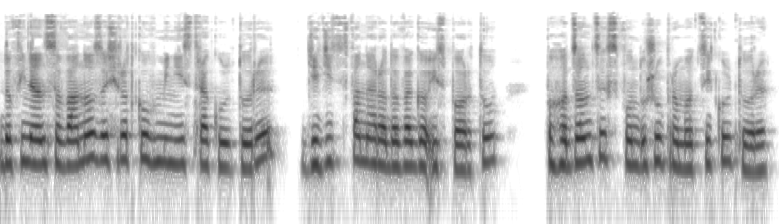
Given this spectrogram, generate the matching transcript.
Dofinansowano ze środków Ministra Kultury, Dziedzictwa Narodowego i Sportu pochodzących z Funduszu Promocji Kultury.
